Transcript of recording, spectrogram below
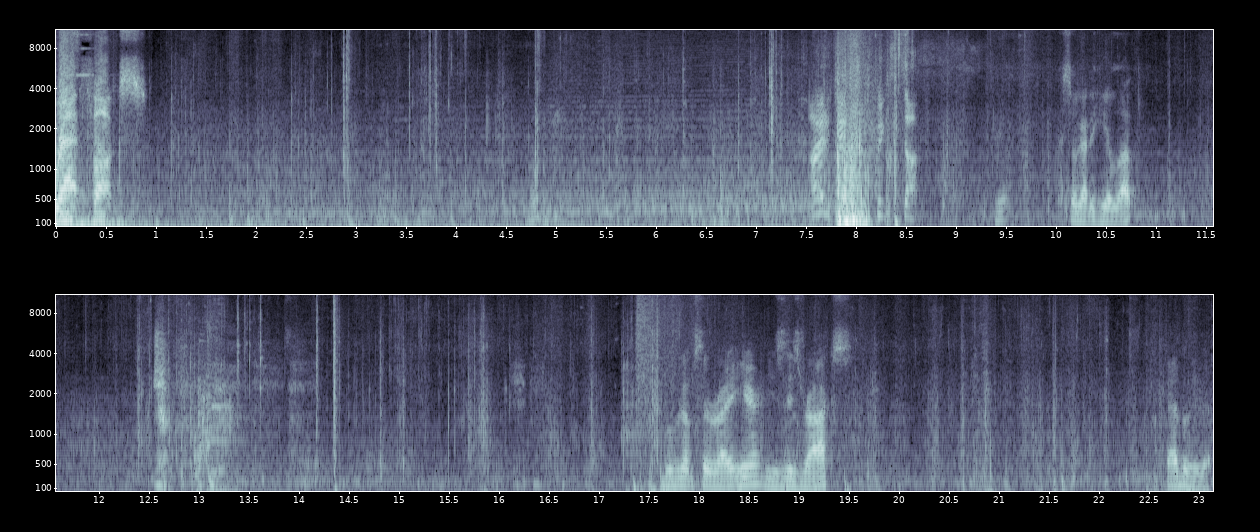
Rat fucks. I'll get you fixed up. I still got to heal up. Moving up to the right here, using these rocks. Yeah, I believe it.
